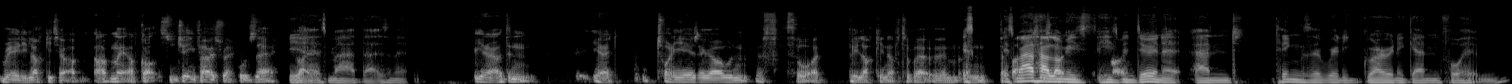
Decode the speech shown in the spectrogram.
really lucky to. I've, I've mate, I've got some Gene Farris records there. Yeah, Like, it's mad, that isn't it? you know, I didn't, you know, 20 years ago, I wouldn't have thought I'd be lucky enough to work with him. It's, it's mad how long he's he's been doing it, and things are really growing again for him.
